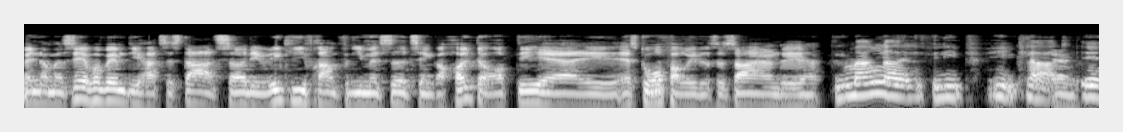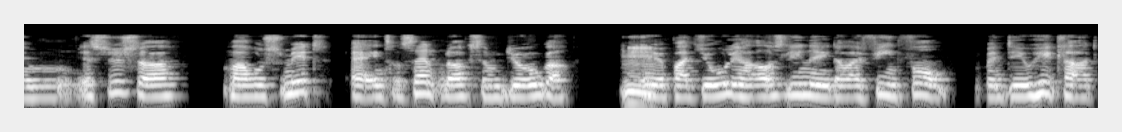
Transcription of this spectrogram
Men når man ser på, hvem de har til start, så er det jo ikke lige frem, fordi man sidder og tænker, hold da op, det er, øh, er store favoritter til sejren, det her. De mangler Philip, helt klart. Ja. Øhm, jeg synes så, Mauro Schmidt er interessant nok som joker. Mm. Øh, Bargioli har også lignet en, der var i fin form, men det er jo helt klart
